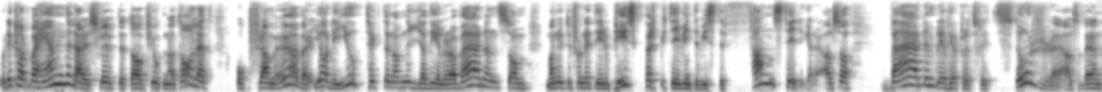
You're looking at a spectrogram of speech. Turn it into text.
Och det är klart, vad händer där i slutet av 1400-talet och framöver? Ja, det är ju upptäckten av nya delar av världen som man utifrån ett europeiskt perspektiv inte visste fanns tidigare. Alltså, världen blev helt plötsligt större. Alltså den,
